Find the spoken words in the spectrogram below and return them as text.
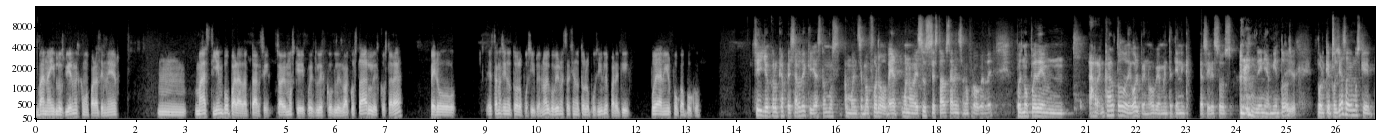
van a ir los viernes como para tener mm, más tiempo para adaptarse. Sabemos que pues les, les va a costar, les costará, pero están haciendo todo lo posible, ¿no? El gobierno está haciendo todo lo posible para que puedan ir poco a poco. Sí, yo creo que a pesar de que ya estamos como en semáforo verde, bueno, esos estados están en semáforo verde, pues no pueden arrancar todo de golpe, ¿no? Obviamente tienen que hacer esos lineamientos, porque pues ya sabemos que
